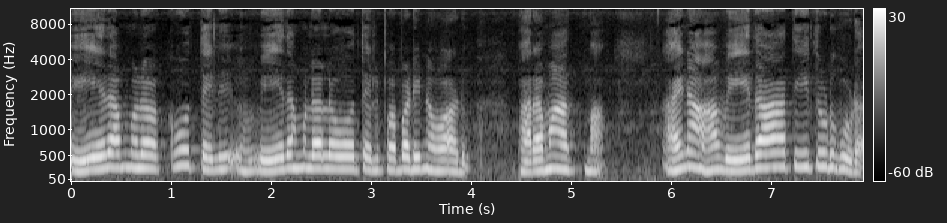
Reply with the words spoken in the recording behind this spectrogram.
వేదములకు తెలి వేదములలో తెలుపబడిన వాడు పరమాత్మ. ఆయన వేదాతీతుడు కూడా.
